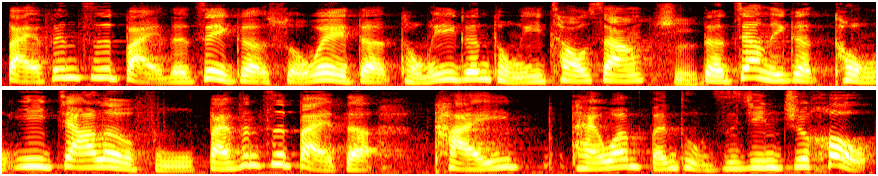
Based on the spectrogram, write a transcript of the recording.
百分之百的这个所谓的统一跟统一超商的这样的一个统一家乐福，百分之百的台台湾本土资金之后，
